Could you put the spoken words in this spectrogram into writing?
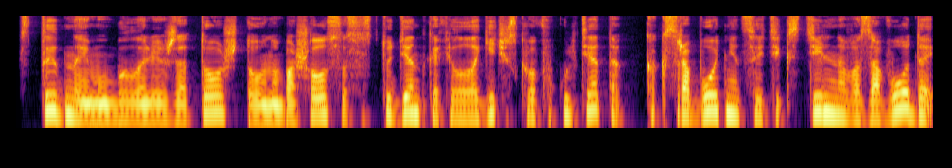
Стыдно ему было лишь за то, что он обошелся со студенткой филологического факультета как с работницей текстильного завода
